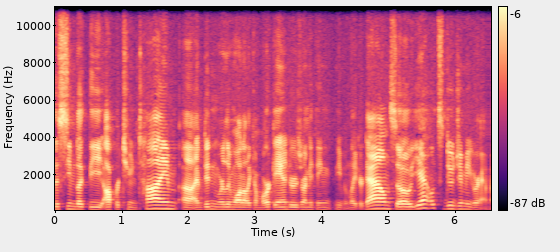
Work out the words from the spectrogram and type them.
This seemed like the opportune time. Uh, I didn't really want like a Mark Andrews or anything even later down. So yeah, let's do Jimmy Graham.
